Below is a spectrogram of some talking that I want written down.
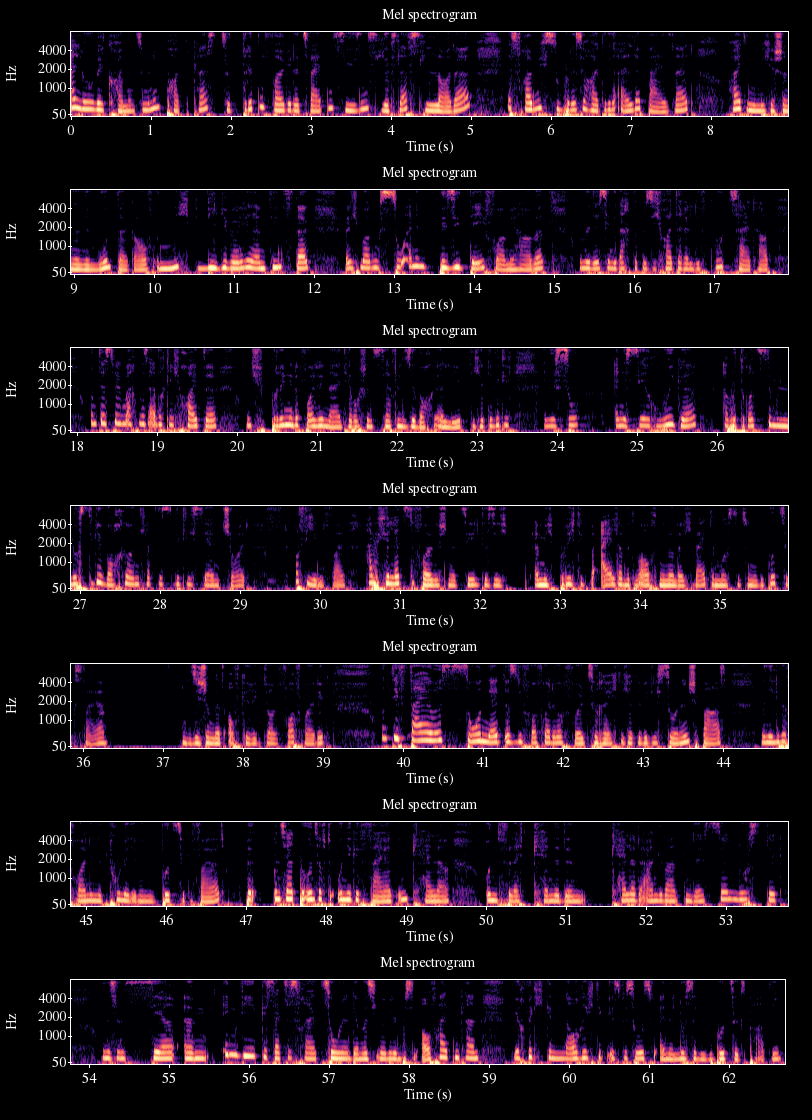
Hallo, willkommen zu meinem Podcast zur dritten Folge der zweiten Season Lives Love Slaughtered. Es freut mich super, dass ihr heute wieder alle dabei seid. Heute nehme ich ja schon an einem Montag auf und nicht wie gewöhnlich an einem Dienstag, weil ich morgen so einen busy Day vor mir habe und mir deswegen gedacht habe, dass ich heute relativ gut Zeit habe. Und deswegen machen wir es einfach gleich heute und springen da voll hinein. Ich habe auch schon sehr viel diese Woche erlebt. Ich hatte wirklich eine so, eine sehr ruhige, aber trotzdem lustige Woche und ich habe das wirklich sehr enjoyed. Auf jeden Fall habe ich ja letzte Folge schon erzählt, dass ich äh, mich richtig beeilt habe mit dem Aufnehmen, weil ich weiter musste zu einer Geburtstagsfeier. Und dass ich schon ganz aufgeregt war und vorfreudig. Und die Feier war so nett, also die Vorfreude war voll zurecht. Ich hatte wirklich so einen Spaß. Meine liebe Freundin Neptune hat eben Geburtstag gefeiert. Und sie hat bei uns auf der Uni gefeiert, im Keller. Und vielleicht kennt ihr den Keller der Angewandten, der ist sehr lustig und es sind sehr ähm, irgendwie gesetzesfreie Zonen, in der man sich immer wieder ein bisschen aufhalten kann, die auch wirklich genau richtig ist für sowas wie eine lustige Geburtstagsparty.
